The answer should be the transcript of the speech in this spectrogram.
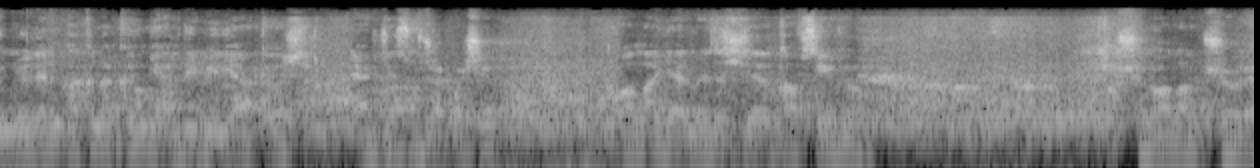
Ünlülerin akın akın geldiği bir yer arkadaşlar. Erciyes Ocakbaşı. Vallahi gelmenizi sizlere tavsiye ediyorum. Şunu alalım şöyle.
